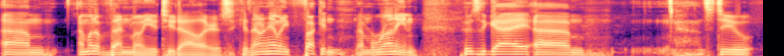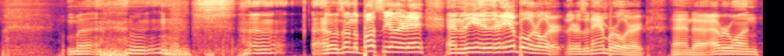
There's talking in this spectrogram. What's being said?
Um, I'm gonna Venmo you two dollars because I don't have any fucking. I'm running. Who's the guy? Um, let's do. I was on the bus the other day, and the, the Amber Alert. There was an Amber Alert, and uh, everyone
